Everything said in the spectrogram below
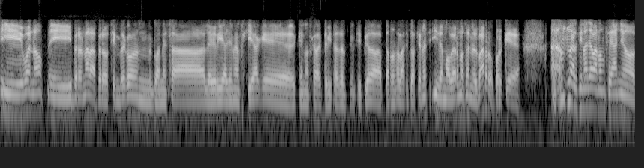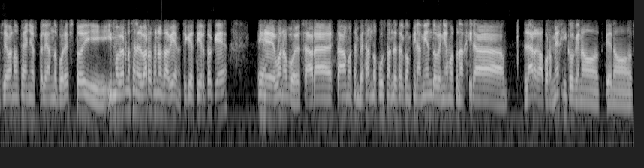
y bueno, y pero nada, pero siempre con, con esa alegría y energía que, que nos caracteriza desde el principio de adaptarnos a las situaciones y de movernos en el barro, porque al final llevan 11 años, llevan 11 años peleando por esto y, y movernos en el barro se nos da bien. Sí que es cierto que eh, bueno, pues ahora estábamos empezando justo antes del confinamiento, veníamos de una gira larga por México que nos que nos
